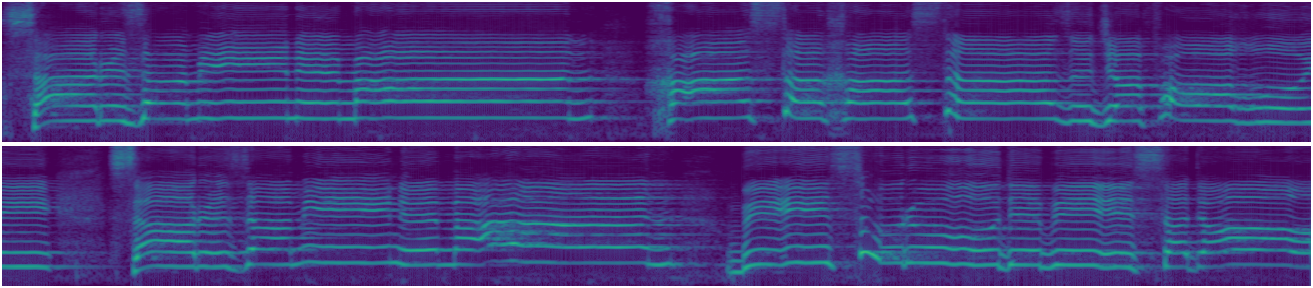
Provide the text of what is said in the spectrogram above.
سرزمین من خسته خسته از جفای سرزمین من بی سرود بی صدای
